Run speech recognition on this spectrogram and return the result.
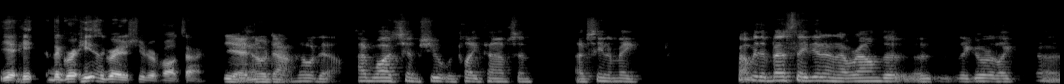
Yeah, he the great. He's the greatest shooter of all time. Yeah, yeah, no doubt. No doubt. I've watched him shoot with Klay Thompson. I've seen him make probably the best they did in around the, the they go to like uh,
